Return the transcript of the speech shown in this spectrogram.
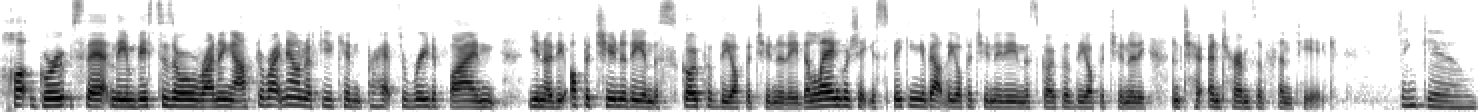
hot groups that the investors are all running after right now and if you can perhaps redefine you know the opportunity and the scope of the opportunity the language that you're speaking about the opportunity and the scope of the opportunity in, ter in terms of fintech. Thank you.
